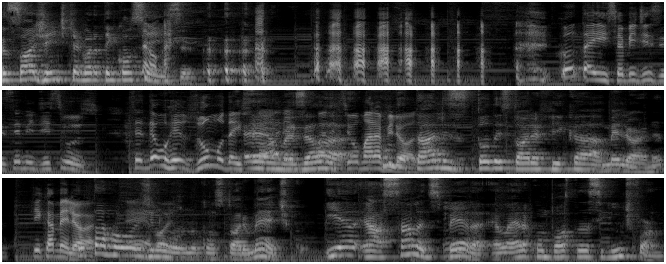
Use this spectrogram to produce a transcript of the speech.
É só a gente que agora tem consciência. Conta aí, você me disse, você me disse os. Você deu o resumo da história. É, mas ela. Pareceu maravilhosa. Com detalhes, toda a história fica melhor, né? Fica melhor. Eu tava hoje é, no, no, consultório médico e a, a sala de espera hum. ela era composta da seguinte forma:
